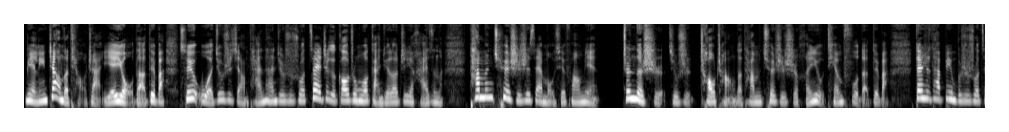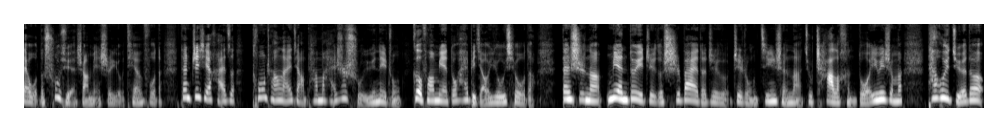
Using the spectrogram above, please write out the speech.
面临这样的挑战，也有的，对吧？所以我就是想谈谈，就是说，在这个高中，我感觉到这些孩子呢，他们确实是在某些方面。真的是就是超常的，他们确实是很有天赋的，对吧？但是他并不是说在我的数学上面是有天赋的。但这些孩子通常来讲，他们还是属于那种各方面都还比较优秀的。但是呢，面对这个失败的这个这种精神呢，就差了很多。因为什么？他会觉得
